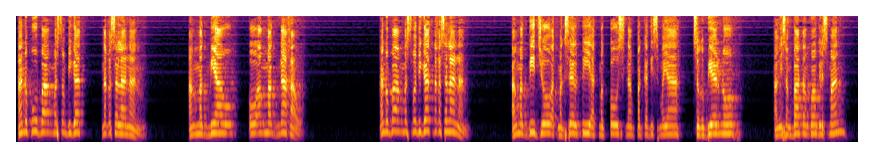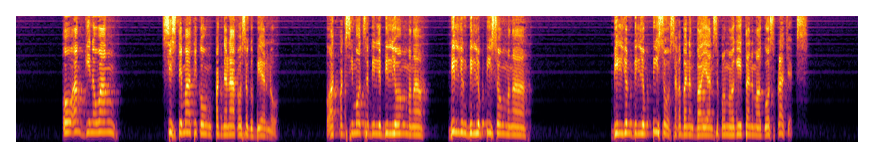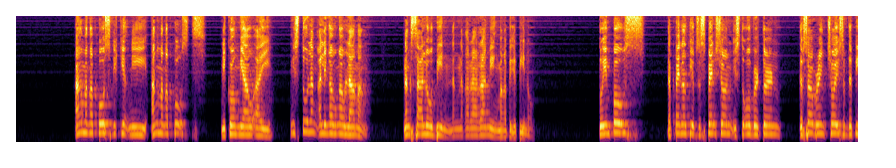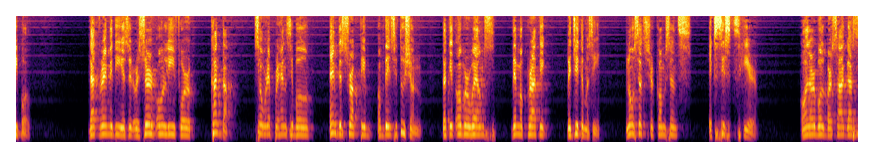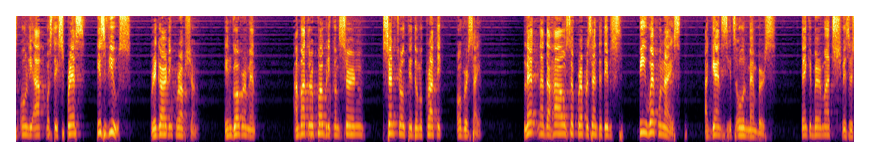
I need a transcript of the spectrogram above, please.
Ano po ba ang mas mabigat na kasalanan? Ang magmiyaw o ang magnakaw? Ano ba ang mas mabigat na kasalanan? Ang mag-video at mag-selfie at mag-post ng pagkadismaya sa gobyerno, ang isang batang congressman? O ang ginawang sistematikong pagnanakaw sa gobyerno? O at pagsimot sa bilyon-bilyong mga bilyon-bilyong pisong mga bilyon-bilyong piso sa kaban ng bayan sa pamamagitan ng mga ghost projects. Ang mga posts ni, ni ang mga posts ni Kong Miao ay mistulang alingaw-ngaw lamang ng salobin ng nakararaming mga Pilipino. To impose the penalty of suspension is to overturn the sovereign choice of the people. That remedy is reserved only for conduct so reprehensible and destructive of the institution that it overwhelms democratic legitimacy. No such circumstance exists here. Honorable Barsaga's only act was to express his views regarding corruption in government, a matter of public concern central to democratic oversight. Let not the House of Representatives be weaponized against its own members. Thank you very much, Mr.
